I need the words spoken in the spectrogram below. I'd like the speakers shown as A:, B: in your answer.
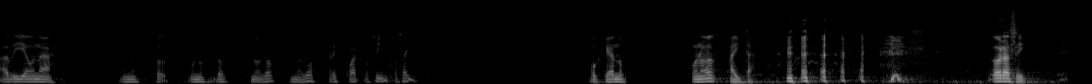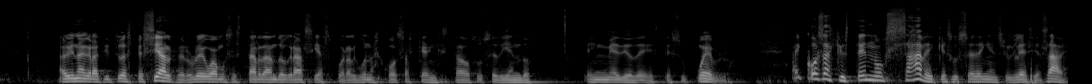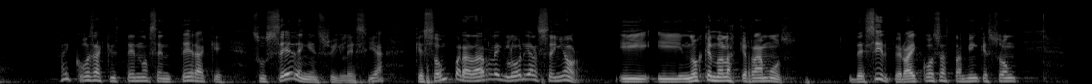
A: había una, uno, dos, uno, dos, uno, dos, uno, dos, tres, cuatro, cinco, seis. Ok, ya no. Uno, dos, ahí está. Ahora sí. Hay una gratitud especial, pero luego vamos a estar dando gracias por algunas cosas que han estado sucediendo en medio de este su pueblo. Hay cosas que usted no sabe que suceden en su iglesia, ¿sabe? Hay cosas que usted no se entera que suceden en su iglesia, que son para darle gloria al Señor. Y, no es que no las querramos decir, pero hay cosas también que son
